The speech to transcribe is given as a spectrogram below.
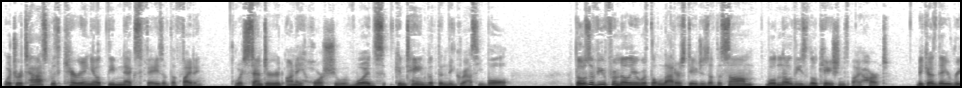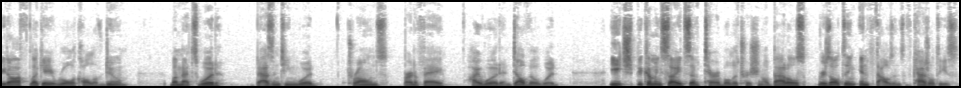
which were tasked with carrying out the next phase of the fighting, which centered on a horseshoe of woods contained within the grassy bowl. Those of you familiar with the latter stages of the Somme will know these locations by heart, because they read off like a roll call of doom. Mametz Wood, Bazentin Wood, Trones, Bernafay, Highwood, and Delville Wood. each becoming sites of terrible attritional battles, resulting in thousands of casualties.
